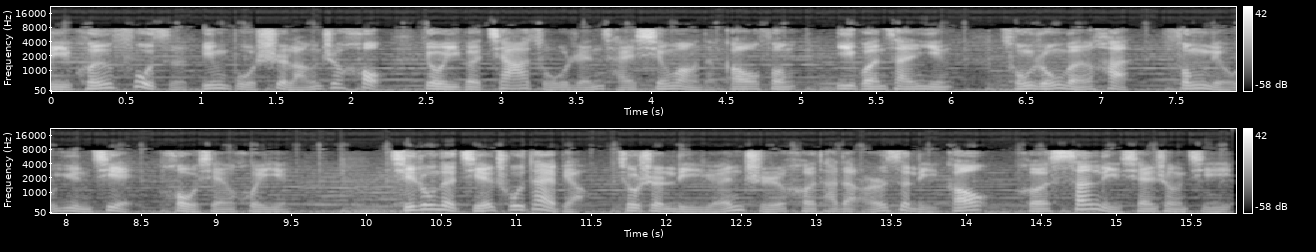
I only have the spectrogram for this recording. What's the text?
李坤父子兵部侍郎之后，又一个家族人才兴旺的高峰。衣冠簪缨，从容文翰，风流韵界，后先辉映。其中的杰出代表。就是李元直和他的儿子李高和三李先生及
